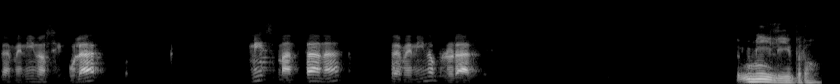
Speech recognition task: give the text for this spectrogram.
femenino singular. Mis manzanas, femenino plural. Мій лібро,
